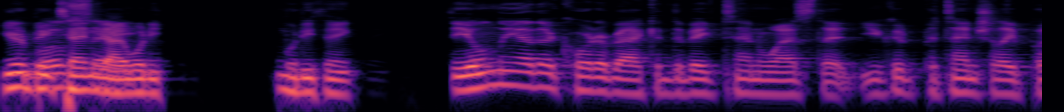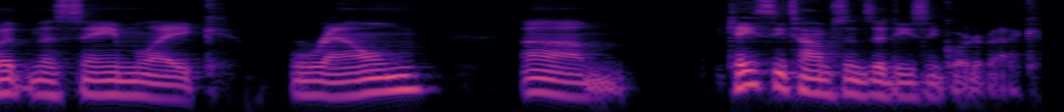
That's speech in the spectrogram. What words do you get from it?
You're a Big Ten say, guy. What do you what do you think? The only other quarterback in the Big Ten West that you could potentially put in the same like realm, um, Casey Thompson's a decent quarterback.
